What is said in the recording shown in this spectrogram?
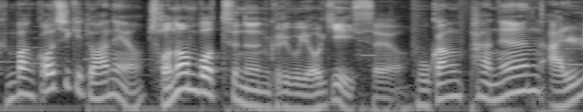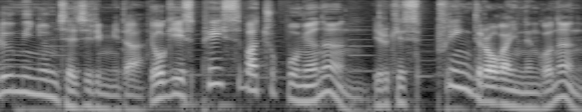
금방 꺼지기도 하네요. 전원 버튼은 그리고 여기에 있어요. 보강판은 알루미늄 재질입니다. 여기 스페이스바 쪽 보면은 이렇게 스프링 들어가 있는 거는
